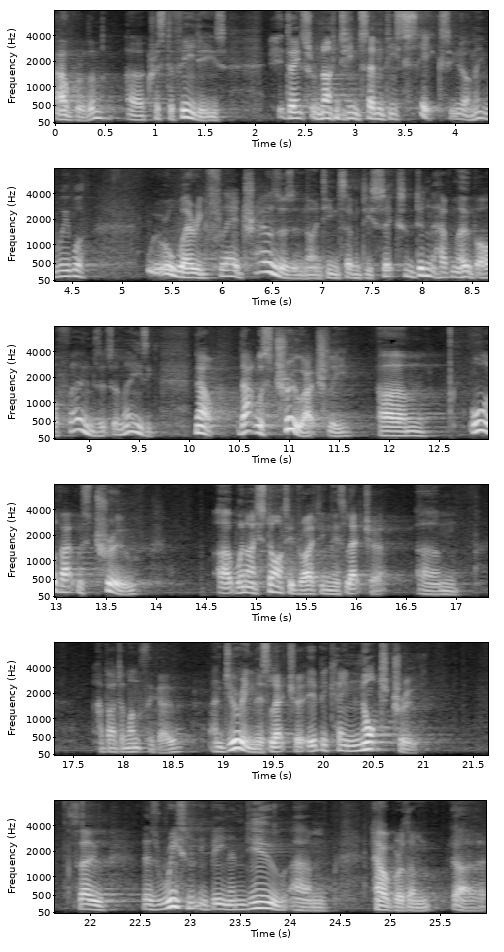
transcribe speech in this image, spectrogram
algorithm, uh, Christofides, it dates from 1976. You know, I mean, we were, we were all wearing flared trousers in 1976 and didn't have mobile phones. It's amazing. Now, that was true, actually. Um, all of that was true uh, when I started writing this lecture um, about a month ago. And during this lecture, it became not true. So there's recently been a new um, algorithm uh,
